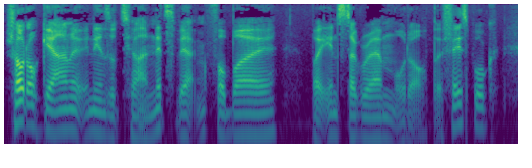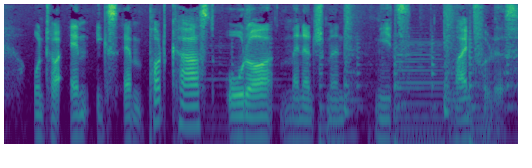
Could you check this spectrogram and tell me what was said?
Schaut auch gerne in den sozialen Netzwerken vorbei, bei Instagram oder auch bei Facebook unter MXM Podcast oder Management Meets Mindfulness.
